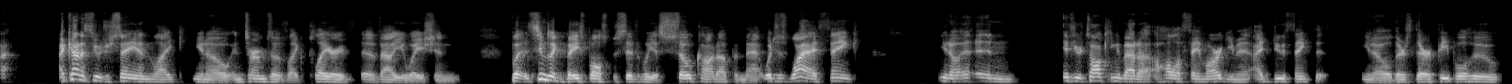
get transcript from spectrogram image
I, I kind of see what you're saying, like, you know, in terms of like player evaluation, but it seems like baseball specifically is so caught up in that, which is why I think, you know, and if you're talking about a, a Hall of Fame argument, I do think that, you know, there's, there are people who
